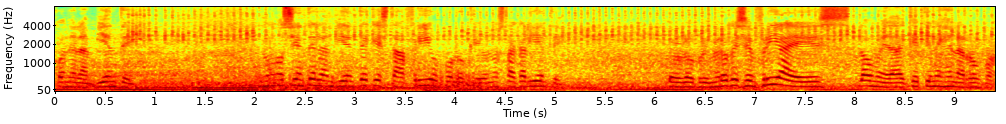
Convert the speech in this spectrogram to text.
con el ambiente uno siente el ambiente que está frío por lo que uno está caliente. Pero lo primero que se enfría es la humedad que tienes en la ropa.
